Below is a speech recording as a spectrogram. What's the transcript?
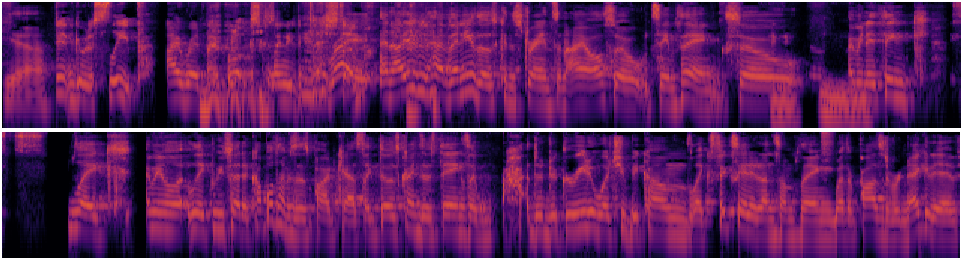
Yeah. didn't go to sleep. I read my books because I needed to finish Right. them. And I didn't have any of those constraints. And I also, same thing. So, Mm-hmm. I mean, I think like, I mean, like we've said a couple times in this podcast, like those kinds of things, like the degree to which you become like fixated on something, whether positive or negative,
